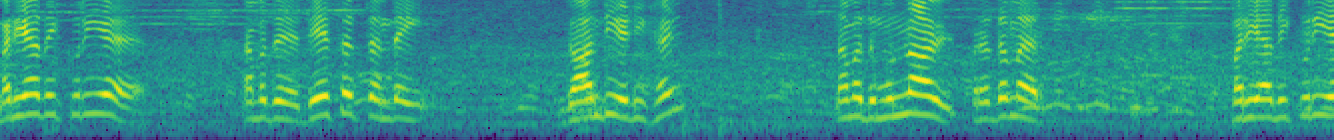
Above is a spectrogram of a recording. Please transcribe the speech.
மரியாதைக்குரிய நமது தேசத்தந்தை காந்தியடிகள் நமது முன்னாள் பிரதமர் மரியாதைக்குரிய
